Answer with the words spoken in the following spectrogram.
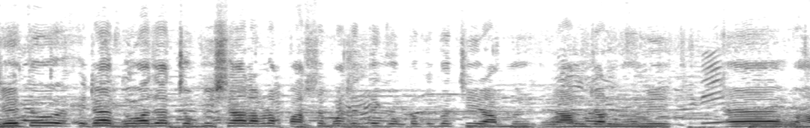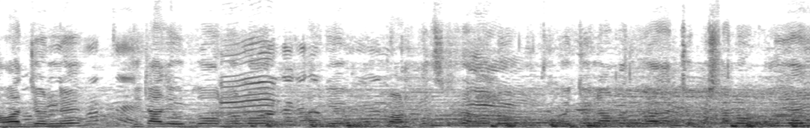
যেহেতু এটা দু হাজার চব্বিশ সাল আমরা পাঁচশো বছর থেকে অপেক্ষা করছি রাম রাম জন্মভূমি হওয়ার জন্যে। যেটা আজ উদ্বোধন হলো আজকে প্রাণ প্রতিষ্ঠা হলো ওই জন্য আমরা দু হাজার চব্বিশ সাল অনুযায়ী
